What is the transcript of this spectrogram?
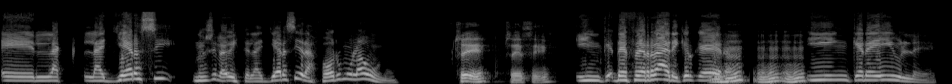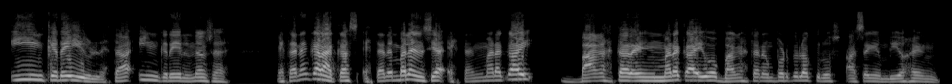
eh, la, la jersey, no sé si la viste, la jersey de la Fórmula 1, Sí, sí, sí. inque- de Ferrari creo que era. Increíble, increíble, está increíble. Entonces, están en Caracas, están en Valencia, están en Maracay, van a estar en Maracaibo, van a estar en Puerto La Cruz, hacen envíos en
